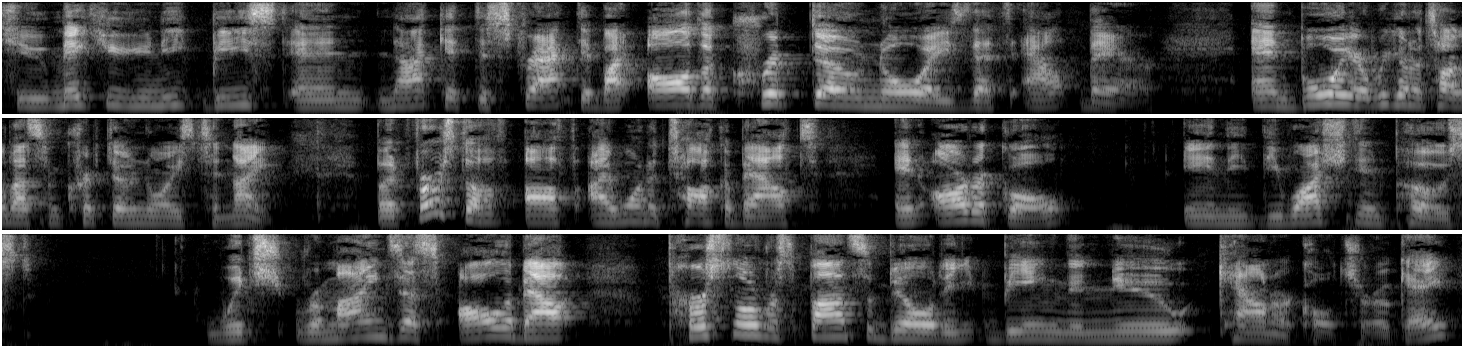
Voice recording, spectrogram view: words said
to make you unique beast and not get distracted by all the crypto noise that's out there. And boy, are we going to talk about some crypto noise tonight. But first off, off I want to talk about an article in the, the Washington Post which reminds us all about personal responsibility being the new counterculture, okay?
